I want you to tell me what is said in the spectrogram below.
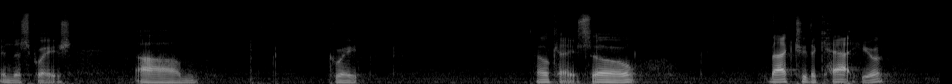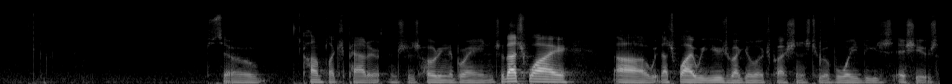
in this phrase. Um, great. Okay, so back to the cat here. So complex patterns is hurting the brain. So that's why, uh, that's why we use regular expressions to avoid these issues.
